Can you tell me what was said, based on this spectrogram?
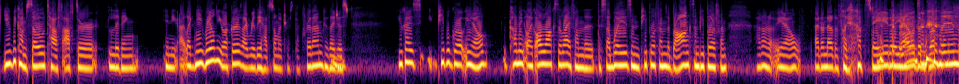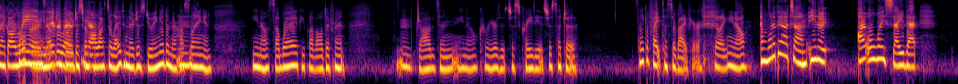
you become so tough after living in New, uh, like New, real New Yorkers. I really have so much respect for them because I mm-hmm. just, you guys, people grow, you know, coming like all walks of life on the, the subways and people are from the Bronx and people are from, I don't know, you know, I don't know the place upstate, The uh, you know, the Brooklyn, like all over, you know, everywhere. people are just from Yeah. all walks of life and they're just doing it and they're mm-hmm. hustling and, you know, Subway. People have all different jobs and you know careers. It's just crazy. It's just such a. It's like a fight to survive here. I feel like you know. And what about um, you know, I always say that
